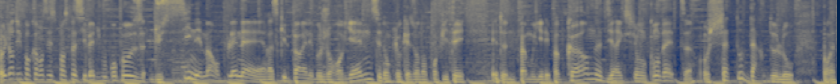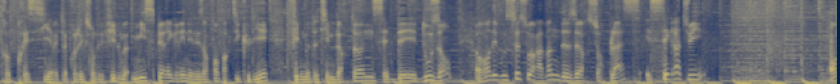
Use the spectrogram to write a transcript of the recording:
Aujourd'hui, pour commencer ce Pense pas si bête, je vous propose du cinéma en plein air. À ce qu'il paraît, les beaux jours reviennent. C'est donc l'occasion d'en profiter et de ne pas mouiller les pop-corn. Direction Condette, au château d'Ardelot, pour être précis, avec la projection du film Miss Peregrine et les enfants particuliers, film de Tim Burton. C'est dès 12 ans. Rendez-vous ce soir à 22h sur place et c'est gratuit. En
